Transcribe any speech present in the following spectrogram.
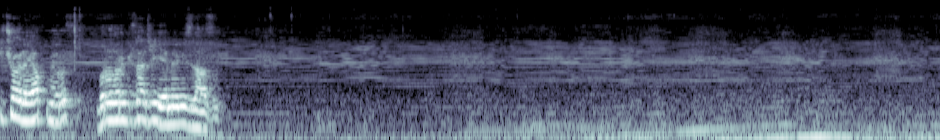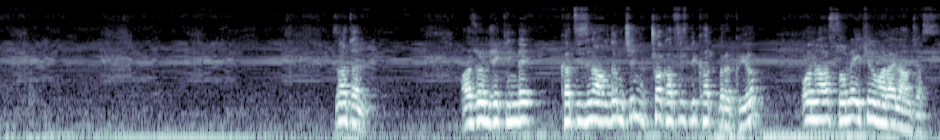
hiç öyle yapmıyoruz. Buraları güzelce yememiz lazım. Zaten az öncekinde kat izini aldığım için çok hafif bir kat bırakıyor. Onu az sonra 2 numarayla alacağız.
